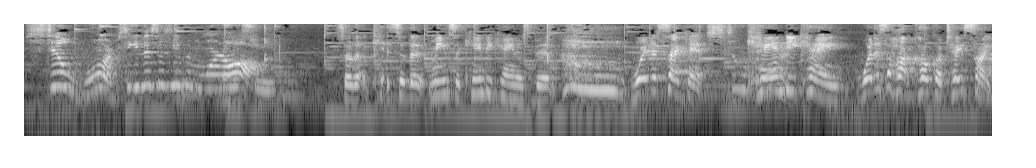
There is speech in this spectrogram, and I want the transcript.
still warm. See, this is even worn off. see. So that so that means the candy cane has been. Wait a second. Still Candy cane. What does the hot cocoa taste like?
